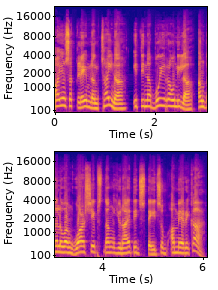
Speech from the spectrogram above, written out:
Ayon sa claim ng China, itinaboy raw nila ang dalawang warships ng United States of America.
